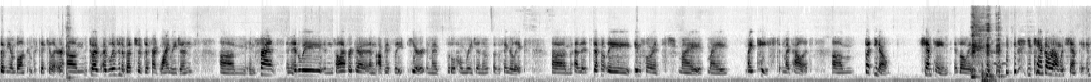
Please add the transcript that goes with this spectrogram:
Sauvignon Blanc in particular. Um, so I've, I've lived in a bunch of different wine regions um, in France, in Italy, in South Africa, and obviously here in my little home region of, of the Finger Lakes. Um, and it's definitely influenced my my my taste and my palate. Um, but you know, champagne is always you can't go wrong with champagne.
